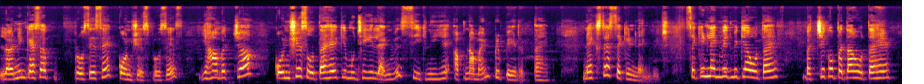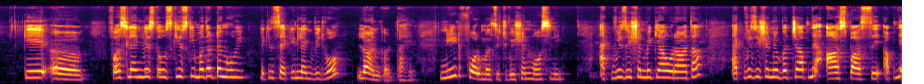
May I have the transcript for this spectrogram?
लर्निंग कैसा प्रोसेस है? कॉन्शियस प्रोसेस यहाँ बच्चा कॉन्शियस होता है कि मुझे ये लैंग्वेज सीखनी है, अपना माइंड प्रिपेयर रखता है। नेक्स्ट है सेकेंड लैंग्वेज सेकेंड लैंग्वेज में क्या होता है? बच्चे को पता होता है कि फ़र्स्ट लैंग्वेज तो उसकी उसकी मदर टंग हुई, लेकिन सेकंड लैंग्वेज वो लर्न करता है। Need formal situation mostly acquisition में क्या हो रहा था? एक्विजिशन में बच्चा अपने आसपास से, अपने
